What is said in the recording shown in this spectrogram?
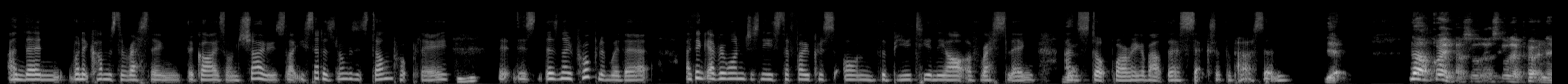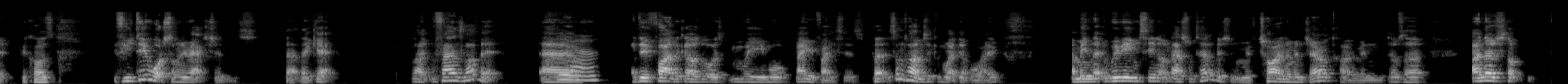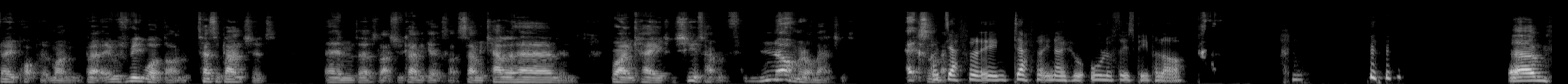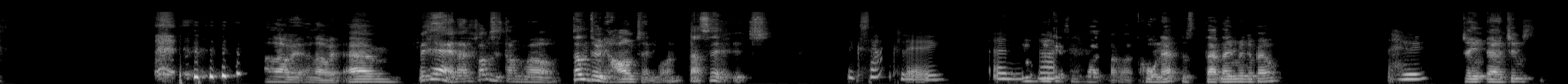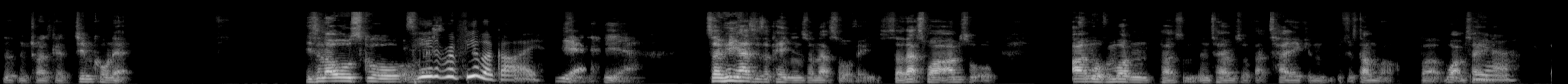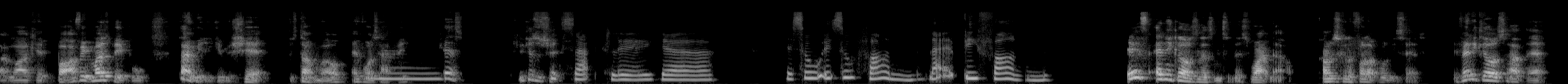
And then when it comes to wrestling the guys on shows, like you said, as long as it's done properly, Mhm. it, there's there's no problem with it. I think everyone just needs to focus on the beauty and the art of wrestling Yeah. and stop worrying about the sex of the person. Yeah. No, great. That's that's good way of putting it. Because if you do watch some of the reactions that they get, like the fans love it. Um, yeah. I do find the girls always way more baby faces, but sometimes it can work the other way. I mean, we've even seen it on national television with Chyna and Jericho, and there was a. I know it's not very popular at the moment, but it was really well done. Tessa Blanchard, and uh, like she was going against like Sami Callihan and Brian Cage, and she was having phenomenal matches, Excellent. I excellent. definitely, definitely know who all of those people are. Um, I love it. I love it. Um, but yeah, no, as long as it's done well, doesn't do any harm to anyone. That's it. It's exactly. And you like get like, like, like Cornette. Does that name ring a bell? who? Jim, uh, Jim's. Let me try this again. Jim Cornette. He's an old school. Is he the reviewer guy? Yeah, yeah. So he has his opinions on that sort of thing. So that's why I'm sort of, I'm more of a modern person in terms of that take and if it's done well. But what I'm saying, Yeah. I don't like it. But I think most people don't really give a shit. If it's done well, everyone's happy. Mm, Yes, who gives a shit? Exactly. Yeah. It's all it's all fun. Let it be fun. If any girls listen to this right now, I'm just going to follow up what you said. If any girls out there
